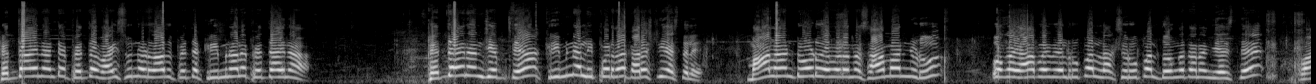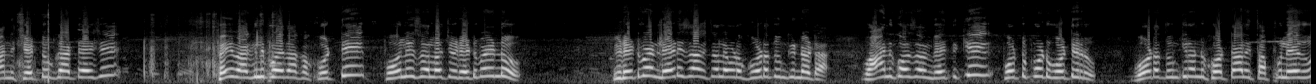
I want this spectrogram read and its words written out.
పెద్ద ఆయన అంటే పెద్ద వయసు ఉన్నాడు కాదు పెద్ద క్రిమినలే పెద్ద ఆయన. పెద్ద ఆయన అని చెప్తే ఆ క్రిమినల్ ఇప్పటిదాకా అరెస్ట్ చేస్తలే. మాలాంటోడు ఎవడన్నా సామాన్యుడు ఒక యాభై వేల రూపాయలు లక్ష రూపాయలు దొంగతనం చేస్తే వాడిని చెట్టుకు కట్టేసి పెయి పగిలిపోయేదాకా కొట్టి పోలీసు వాళ్ళు వచ్చి ఎటుపోయిండు వీడు ఎటువంటి లేడీస్ హాస్టల్లో కూడా గోడ దుంకిండట. వాని కోసం వెతికి పొట్టు పొట్టు కొట్టిర్రు. గోడ దుంకినన్ను కొట్టాలి తప్పు లేదు.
